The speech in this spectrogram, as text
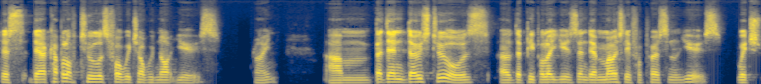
there's, there are a couple of tools for which I would not use, right? Um, but then those tools uh, that people are using, they're mostly for personal use, which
